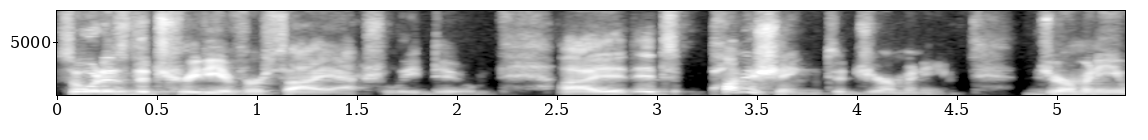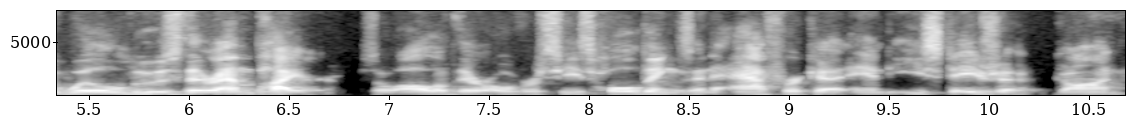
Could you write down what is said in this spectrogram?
So, what does the Treaty of Versailles actually do? Uh, it, it's punishing to Germany. Germany will lose their empire. So, all of their overseas holdings in Africa and East Asia gone.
